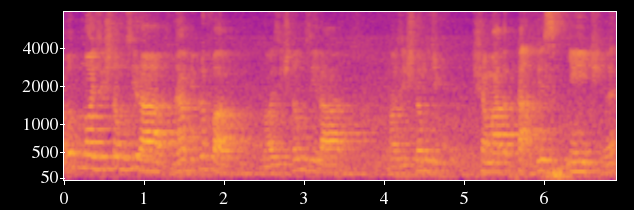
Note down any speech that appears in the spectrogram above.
Quando nós estamos irados, né? A Bíblia fala, nós estamos irados, nós estamos de chamada cabeça quente, né?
